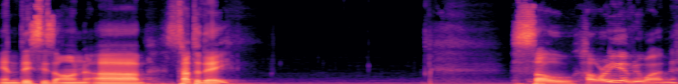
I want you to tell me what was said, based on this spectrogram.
and this is on uh, Saturday. So how are you everyone?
